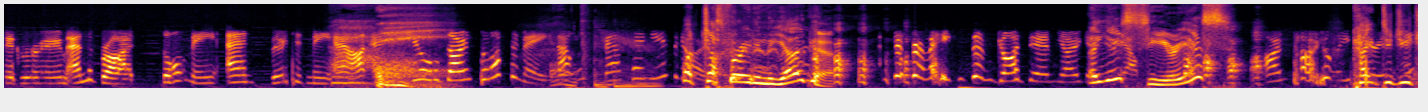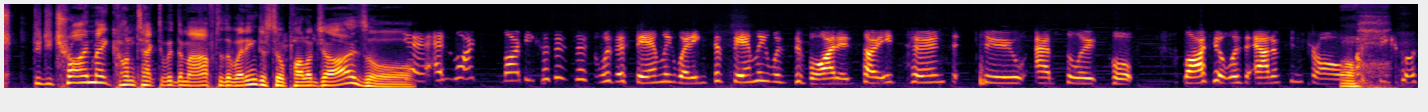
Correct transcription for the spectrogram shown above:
the groom and the bride saw me and booted me out, and oh. still don't talk to me. Oh, that was about ten years ago. What, just for eating the yogurt? just for eating some goddamn yogurt. Are you Yeah. serious? I'm totally Kate, serious. did you did you try and make contact with them after the wedding just to apologise, or Yeah, and like, like because it was a family wedding. The family was divided, so it turned to absolute poop. Like it was out of control Oh. because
